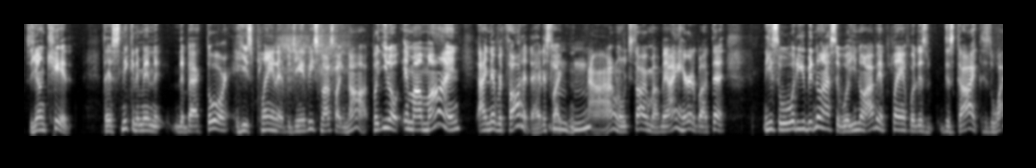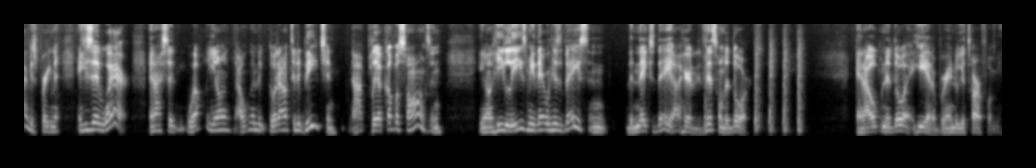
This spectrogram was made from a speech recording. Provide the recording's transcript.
It's a young kid. They're sneaking him in the, the back door. He's playing at Virginia Beach. And I was like, nah. But you know, in my mind, I never thought of that. It's like, mm-hmm. nah, I don't know what you're talking about, man. I ain't heard about that he said, "Well, what have you been doing?" I said, "Well, you know, I've been playing for this this guy because his wife is pregnant." And he said, "Where?" And I said, "Well, you know, I'm going to go down to the beach and I play a couple songs." And you know, he leaves me there with his bass. And the next day, I heard this on the door, and I opened the door. and He had a brand new guitar for me.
